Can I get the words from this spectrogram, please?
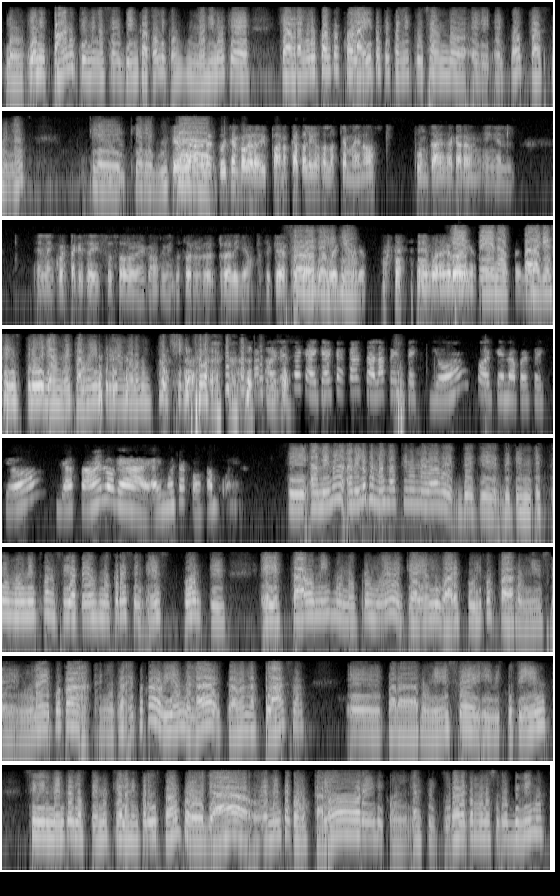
los, los hispanos tienden a ser bien católicos. Me imagino que que habrán unos cuantos coladitos que están escuchando el, el podcast, ¿verdad? Que, que les gusta. Qué bueno que lo escuchen porque los hispanos católicos son los que menos puntajes sacaron en el en la encuesta que se hizo sobre conocimiento sobre religión. Así que sobre religión. bueno que Qué lo pena para que se instruyan, estamos instruyéndolos un poquito. Acuérdense que hay que alcanzar la perfección, porque en la perfección ya saben lo que hay, hay muchas cosas buenas. Sí, a mí, me, a mí lo que más lástima me da de, de, que, de que este movimiento así ateos no crecen es porque el Estado mismo no promueve que hayan lugares públicos para reunirse. En una época, en otra época habían, ¿verdad? Estaban las plazas eh, para reunirse y discutir civilmente los temas que a la gente le gustaban, pero ya obviamente con los calores y con la estructura de cómo nosotros vivimos,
